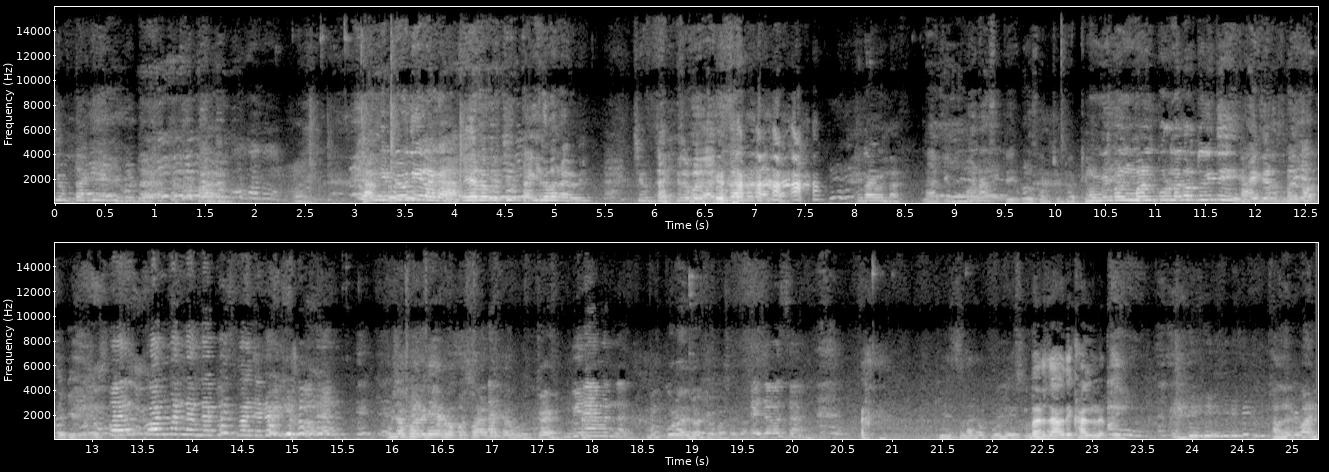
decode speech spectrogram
चिमटा घे मी कुठं. हा. पिऊ नको, चिमटा बरं. चिमटा बरं तू काय आम्ही. म्हणला? तू काय म्हणला नाही, ते मन असते बस आमच्या मग डोक्यावर. मी पण मन पूर्ण करतो किती काय गरज नाही जातो मी इथं बसतो. परत कोण म्हणणार नाही बस माझ्या डोक्यावर पूजा बरं घ्या बाबा सोळा टाकावर काय? मी नाही म्हणणार. मग कोणाच्या डोक्यावर बसायचा? त्याच्यावर सांग केस नका पोलीस. बरं जाऊ दे खाल्लं ते. खाल्लं मी वाढी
